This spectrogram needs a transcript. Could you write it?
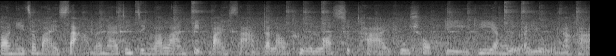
ตอนนี้จะบ่ายสามแล้วนะ จริงๆ แล้วร้านปิดบ่ายสามแต่เราคือล็อตสุดท้ายผู้โชคดีที่ยังเหลืออยู่นะคะ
